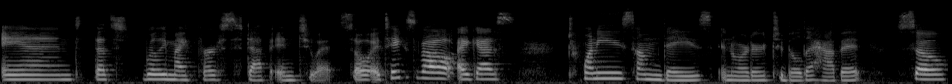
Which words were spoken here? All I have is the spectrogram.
and that's really my first step into it. So it takes about I guess 20 some days in order to build a habit. So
